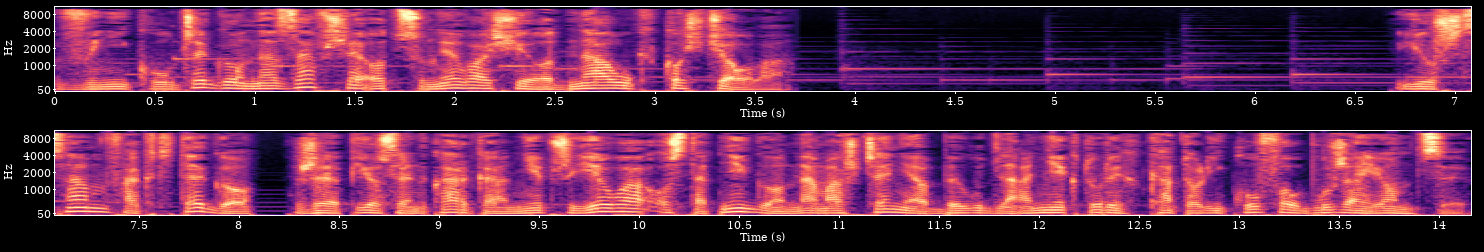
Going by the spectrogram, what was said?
w wyniku czego na zawsze odsunęła się od nauk Kościoła. Już sam fakt tego, że piosenkarka nie przyjęła ostatniego namaszczenia był dla niektórych katolików oburzający.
